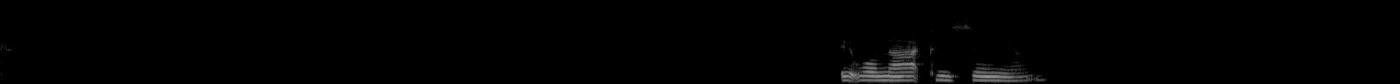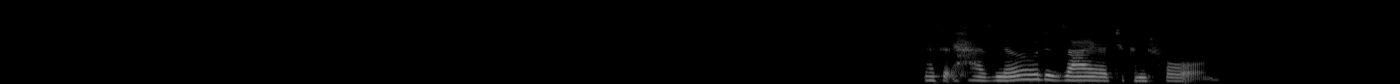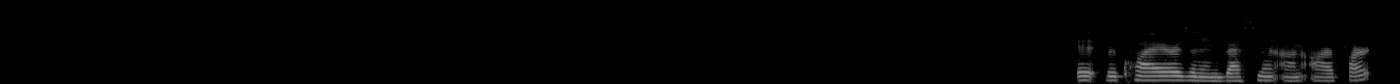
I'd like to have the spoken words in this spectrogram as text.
It will not consume you. As it has no desire to control. It requires an investment on our part.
